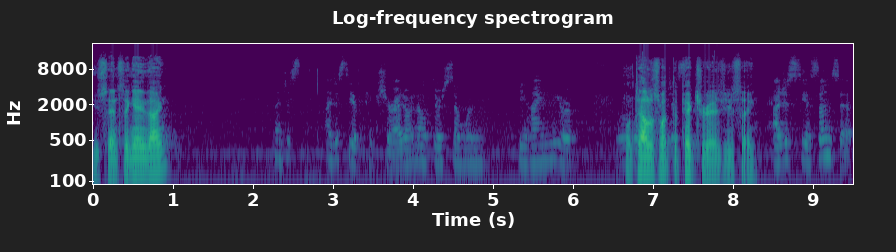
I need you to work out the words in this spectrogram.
You sensing anything? I just, I just see a picture. I don't know if there's someone behind me or. Well, tell us what the picture is you see. I just see a sunset.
